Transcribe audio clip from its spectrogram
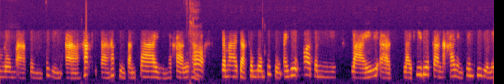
มรมกลุ่มผู้หญิงฮักฮักสินสันทรายอย่างนี้ค่ะแล้วก็จะมาจากชมรมผู้สูงอายุก็จะมีหลายหลายที่ด้วยกันนะคะ อย่างเช่นที่อยู่ใน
